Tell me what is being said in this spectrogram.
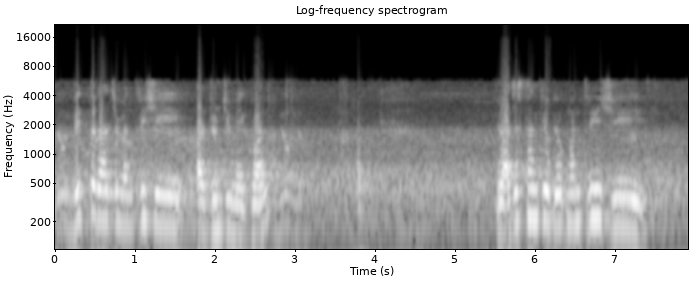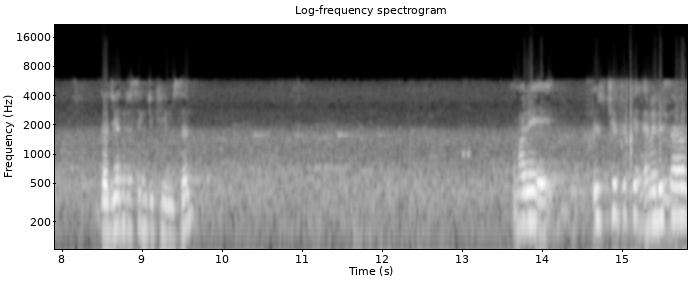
वित्त राज्य मंत्री श्री अर्जुन जी मेघवाल, राजस्थान के उद्योग मंत्री श्री गजेंद्र सिंह जी खीमसर, हमारे इस क्षेत्र के एमएलए साहब,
